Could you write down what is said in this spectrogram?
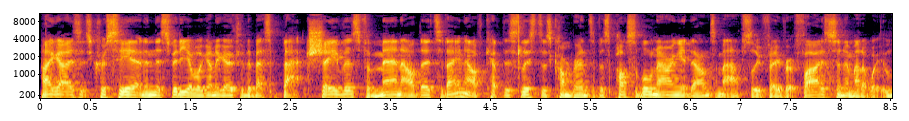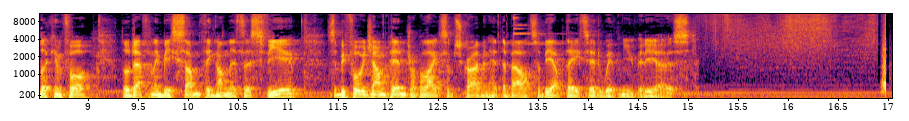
Hi guys, it's Chris here, and in this video we're going to go through the best back shavers for men out there today. Now I've kept this list as comprehensive as possible, narrowing it down to my absolute favorite five, so no matter what you're looking for, there'll definitely be something on this list for you. So before we jump in, drop a like, subscribe, and hit the bell to be updated with new videos.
